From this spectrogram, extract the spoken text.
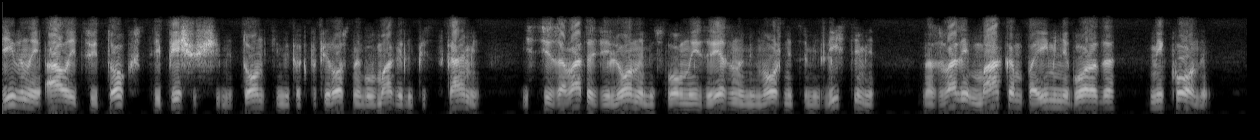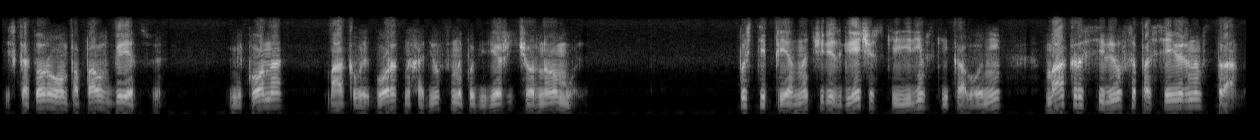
Дивный алый цветок с трепещущими, тонкими, как папиросная бумага, лепестками и с сизовато-зелеными, словно изрезанными ножницами листьями, назвали маком по имени города Миконы, из которого он попал в Грецию. Микона — Маковый город находился на побережье Черного моря. Постепенно, через греческие и римские колонии, мак расселился по северным странам.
